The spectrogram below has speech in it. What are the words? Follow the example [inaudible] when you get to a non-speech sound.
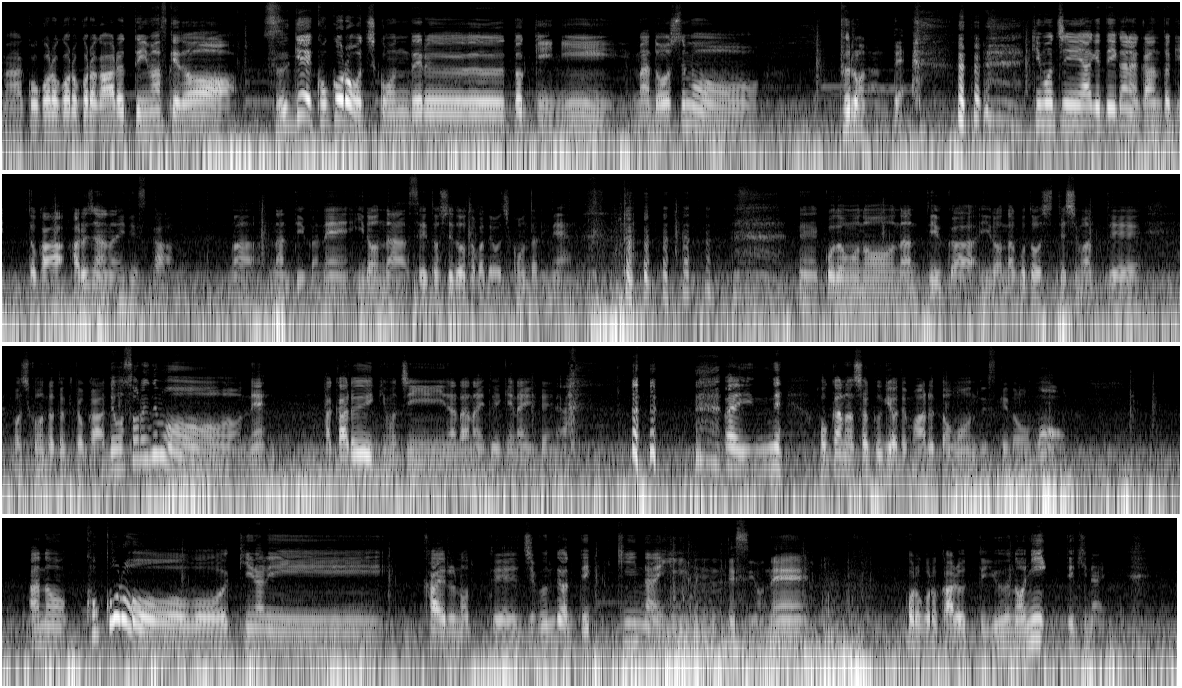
まあ心コロコロ変わるって言いますけどすげえ心落ち込んでる時にまあどうしてもプロなんで [laughs] 気持ち上げていかなあかん時とかあるじゃないですか。まあ何て言うかねいろんな生徒指導とかで落ち込んだりね。[laughs] ね子供の何て言うかいろんなことを知ってしまって落ち込んだ時とか。でもそれでもね明るい気持ちにならないといけないみたいな。まあね他の職業でもあると思うんですけどもあの心をいきなり変えるのって自分ではできないんですよね。コロコロ変わるっていうのにできない。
